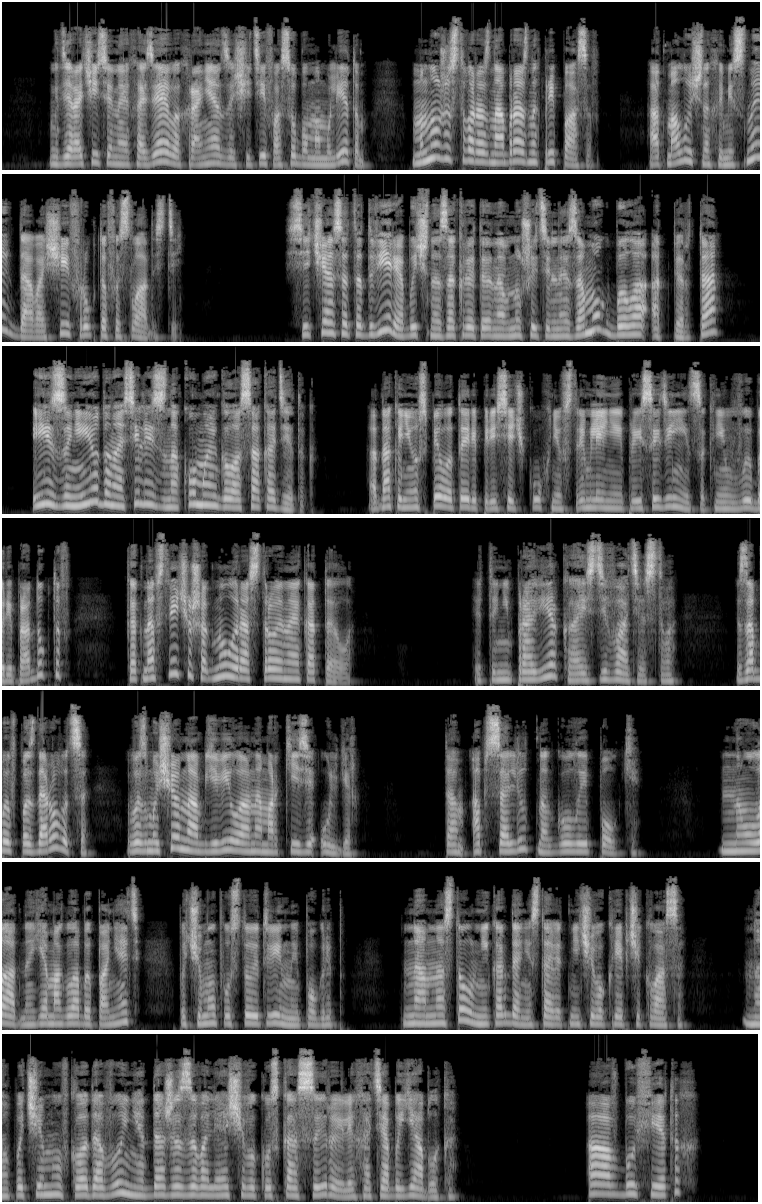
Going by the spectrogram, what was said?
где рачительные хозяева хранят, защитив особым амулетом, множество разнообразных припасов, от молочных и мясных до овощей, фруктов и сладостей. Сейчас эта дверь, обычно закрытая на внушительный замок, была отперта, и из-за нее доносились знакомые голоса кадеток. Однако не успела Терри пересечь кухню в стремлении присоединиться к ним в выборе продуктов, как навстречу шагнула расстроенная Котелла. «Это не проверка, а издевательство», — забыв поздороваться, возмущенно объявила она маркизе Ульгер. «Там абсолютно голые полки. Ну ладно, я могла бы понять, почему пустует винный погреб. Нам на стол никогда не ставят ничего крепче кваса. Но почему в кладовой нет даже завалящего куска сыра или хотя бы яблока? А в буфетах?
